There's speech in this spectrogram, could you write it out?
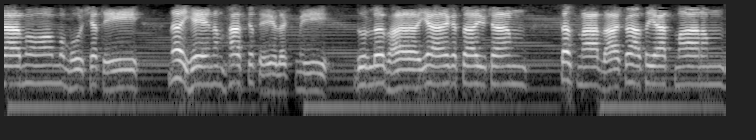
रामो मुमूष्यति न ह्येनं हास्यते लक्ष्मी दुर्लभायागतायुषाम् तस्मादाश्वासयात्मानम्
